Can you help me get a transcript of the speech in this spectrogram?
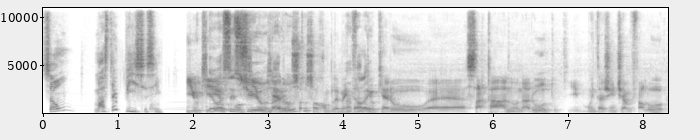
São masterpiece, assim. E o que Eu assisti o que eu o quero, Naruto. só, só Ah, complementando, fala o que eu quero é, sacar no Naruto, que muita gente já me falou,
